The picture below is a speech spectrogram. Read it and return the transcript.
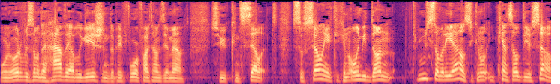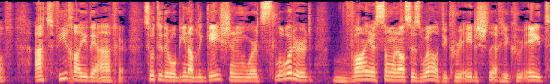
or in order for someone to have the obligation to pay four or five times the amount, so you can sell it. So selling it can only be done through somebody else. You, can, you can't sell it to yourself. So too, there will be an obligation where it's slaughtered via someone else as well. If you create a shlich, you create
